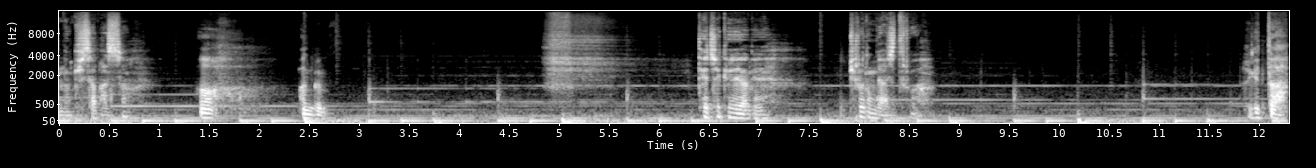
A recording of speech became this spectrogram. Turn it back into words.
야 너 기사 봤어? 어, 방금 대체 계약에 피로동 다시 들어와. 알겠다.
